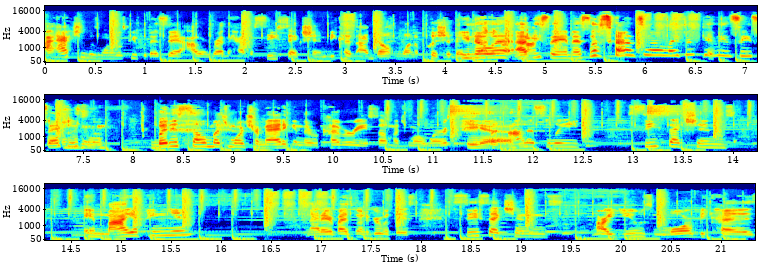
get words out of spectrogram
I actually was one of those people that said I would rather have a C-section because I don't want to push a baby. You know out what? I be saying that sometimes. too. I'm like, just give me a C-section. Mhm. But it's so much more traumatic, and the recovery is so much more worse. But Yeah. honestly, C sections, in my opinion, not everybody's going to agree with this. C sections are used more because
